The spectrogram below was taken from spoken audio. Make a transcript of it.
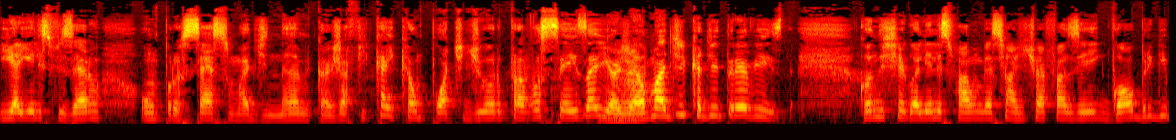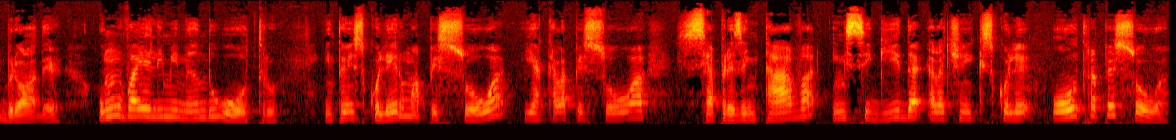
E aí eles fizeram um processo, uma dinâmica, já fica aí que é um pote de ouro para vocês aí, ó, já é uma dica de entrevista. Quando chegou ali, eles falam assim, ó, a gente vai fazer igual Big Brother, um vai eliminando o outro. Então escolheram uma pessoa e aquela pessoa se apresentava, em seguida ela tinha que escolher outra pessoa.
